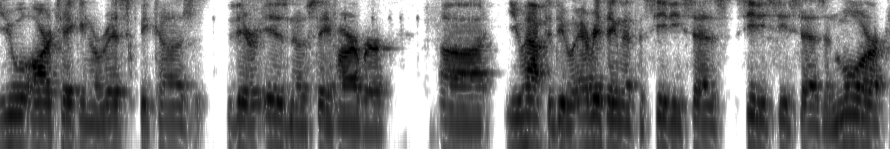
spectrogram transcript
you are taking a risk because there is no safe harbor. Uh, you have to do everything that the CD says, CDC says, and more,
